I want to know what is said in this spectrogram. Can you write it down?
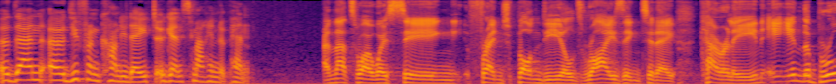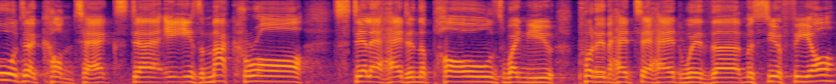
uh, than a different candidate against Marine Le Pen. And that's why we're seeing French bond yields rising today. Caroline, in the broader context, uh, is Macron still ahead in the polls when you put him head to head with uh, Monsieur Fillon?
